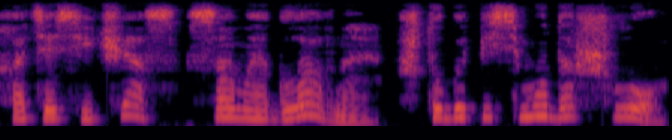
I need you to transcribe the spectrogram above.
Хотя сейчас самое главное, чтобы письмо дошло,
